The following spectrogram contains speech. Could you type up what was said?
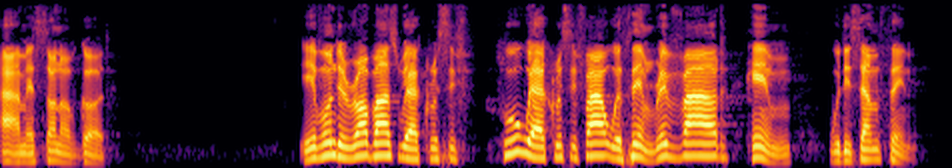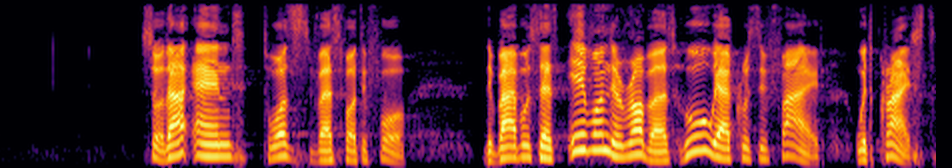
I am a son of God. Even the robbers were crucif- who were crucified with him reviled him with the same thing. So that end towards verse 44. The Bible says, even the robbers who were crucified with Christ,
